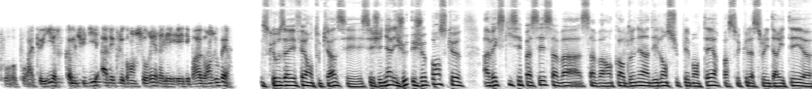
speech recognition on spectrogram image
pour pour accueillir comme tu dis avec le grand sourire et les, et les bras grands ouverts. Ce que vous avez fait, en tout cas, c'est c'est génial. Et je, je pense que avec ce qui s'est passé, ça va, ça va encore donner un élan supplémentaire parce que la solidarité euh,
